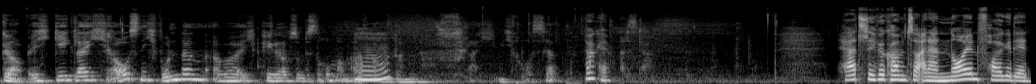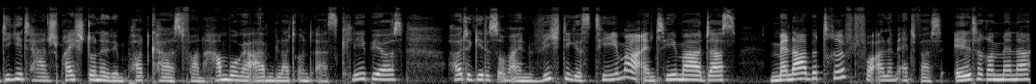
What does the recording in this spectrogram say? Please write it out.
genau, ich gehe gleich raus, nicht wundern, aber ich pegel noch so ein bisschen rum am Anfang Mhm. und dann schleiche ich mich raus, ja? Okay. Alles klar. Herzlich willkommen zu einer neuen Folge der digitalen Sprechstunde, dem Podcast von Hamburger Abendblatt und Asklepios. Heute geht es um ein wichtiges Thema, ein Thema, das Männer betrifft, vor allem etwas ältere Männer.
